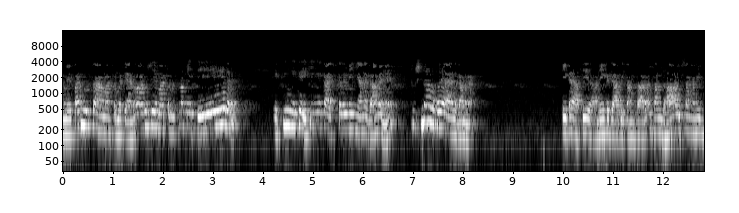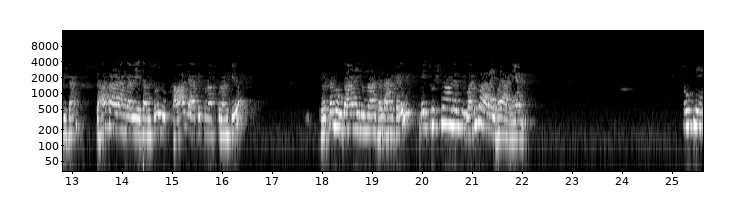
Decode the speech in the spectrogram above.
මේ පරිඋත්සාහ මට්ටමට යනවා අනුශේ මට්ටමට මේ තේරම එකින් එක එකින් එක අස්කරමින් යන ගමන තෘෂ්ණාව හොයා යන ගමනක්. ඒකයි අපි අනේක ಜಾති සංසාරං සංධා විසං අනිබ්බිසං දහකාරංග වේසන්තෝ දුක්ඛා ಜಾති පුනක් පුනන් කිය ප්‍රථම උදාහරණ දුන්නා සඳහන් කරේ මේ තෘෂ්ණාවන්ති වඩුවාලයි හොයාගෙන යන්නේ. ඔව් මේ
